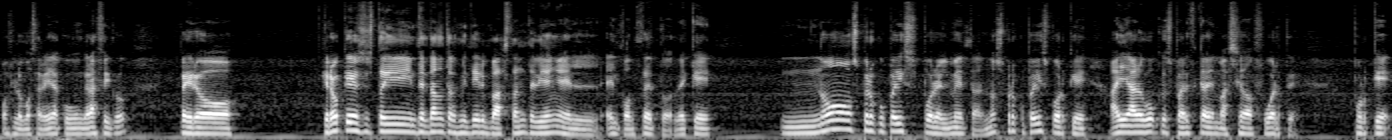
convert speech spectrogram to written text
os lo mostraría con un gráfico, pero creo que os estoy intentando transmitir bastante bien el, el concepto de que no os preocupéis por el meta, no os preocupéis porque hay algo que os parezca demasiado fuerte, porque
